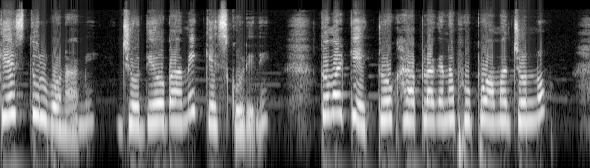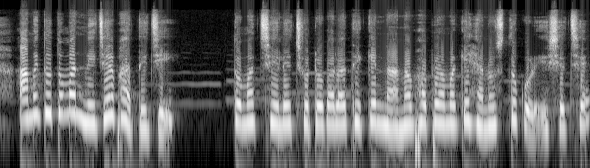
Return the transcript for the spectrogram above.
কেস তুলবো না আমি। যদিও বা আমি কেস করিনি। তোমার কি একটুও খারাপ লাগে না ফুপু আমার জন্য? আমি তো তোমার নিজের ভাতিজি। তোমার ছেলে ছোটবেলা থেকে নানাভাবে আমাকে হেনস্থ করে এসেছে।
